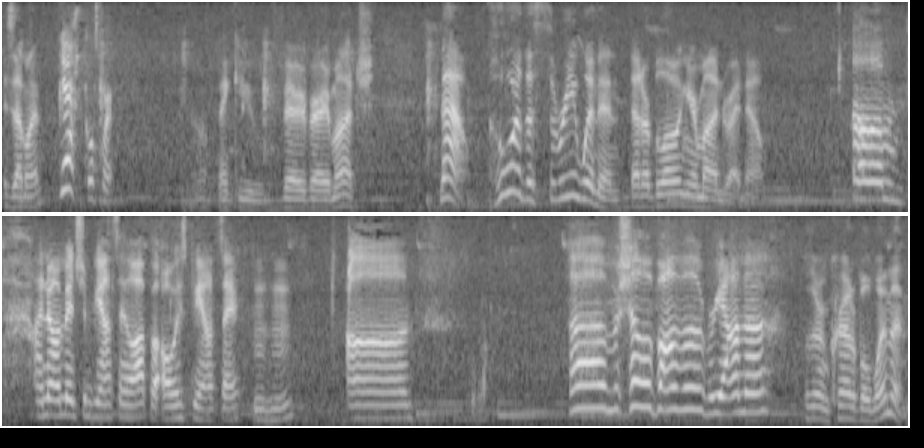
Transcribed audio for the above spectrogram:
Is that mine? Yeah, go for it. Oh, thank you very, very much. Now, who are the three women that are blowing your mind right now? Um, I know I mentioned Beyonce a lot, but always Beyonce. Mm-hmm. Um, uh, Michelle Obama, Rihanna. Those are incredible women.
